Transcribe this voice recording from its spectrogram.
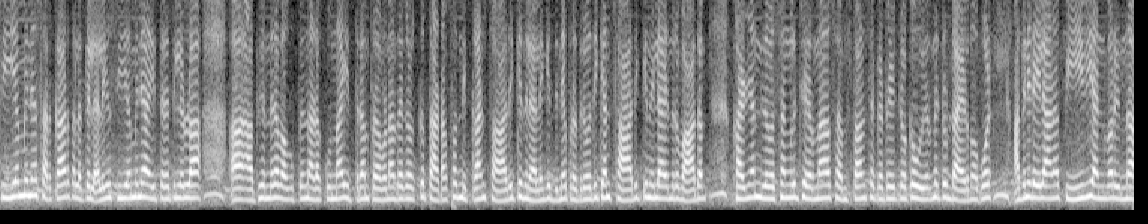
സി എമ്മിന് സർക്കാർ തലത്തിൽ അല്ലെങ്കിൽ സി എമ്മിന് ഇത്തരത്തിലുള്ള ആഭ്യന്തര വകുപ്പിൽ നടക്കുന്ന ഇത്തരം പ്രവണതകൾക്ക് തടസ്സം നിൽക്കാൻ സാധിക്കുന്നില്ല. അല്ലെങ്കിൽ ഇതിനെ പ്രതിരോധിക്കാൻ സാധിക്കുന്നില്ല എന്നൊരു വാദം കഴിഞ്ഞ ദിവസങ്ങളിൽ ചേർന്ന സംസ്ഥാന സെക്രട്ടേറിയറ്റിലൊക്കെ ഉയർന്നിട്ടുണ്ടായിരുന്നു. അപ്പോൾ അതിനിടയിലാണ് പി വി അൻവർ ഇന്ന്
